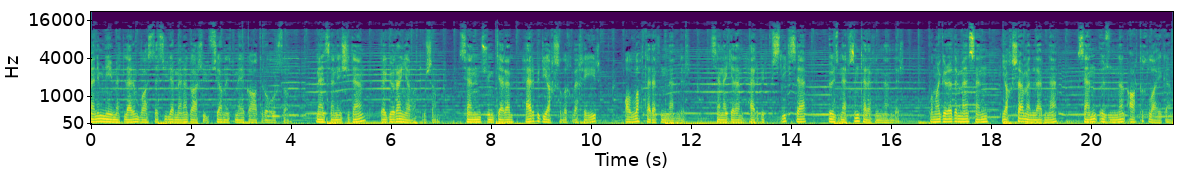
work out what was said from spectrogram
mənim neymətlərim vasitəsilə mənə qarşı üsyan etməyə qadir olursan, mən səni eşidən və görən yaratmışam. Sənin üçün gələn hər bir yaxşılıq və xeyir Allah tərəfindəndir. Sənə gələn hər bir pislik isə öz nəfsin tərəfindəndir. Buna görə də mən sənin yaxşı əməllərinə sənin özündən artıq layiqəm.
